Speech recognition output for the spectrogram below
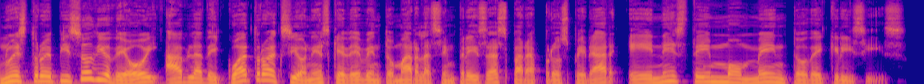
Nuestro episodio de hoy habla de cuatro acciones que deben tomar las empresas para prosperar en este momento de crisis.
